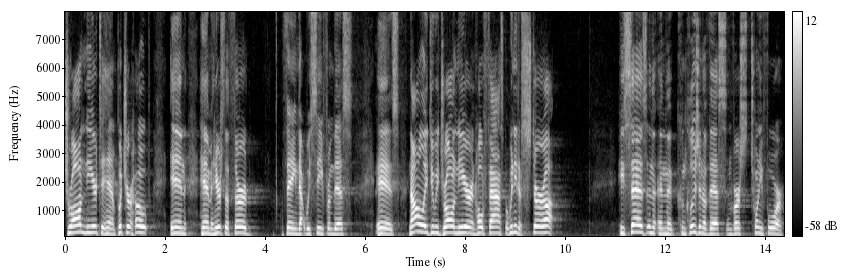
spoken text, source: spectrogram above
Draw near to him. Put your hope in him. And here's the third thing that we see from this is not only do we draw near and hold fast, but we need to stir up. He says in the, in the conclusion of this, in verse 24,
